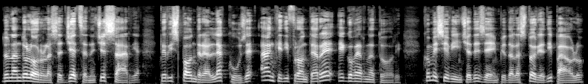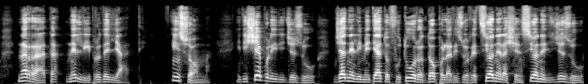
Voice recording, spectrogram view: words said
donando loro la saggezza necessaria per rispondere alle accuse anche di fronte a re e governatori, come si evince ad esempio dalla storia di Paolo narrata nel libro degli Atti. Insomma, i discepoli di Gesù, già nell'immediato futuro dopo la risurrezione e l'ascensione di Gesù,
